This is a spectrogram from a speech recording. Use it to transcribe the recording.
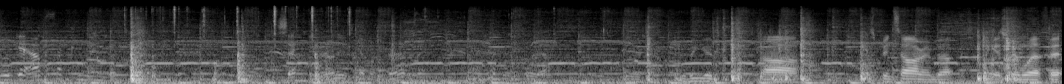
We'll get our second window. Second, I need to get my third. You've been good. Ah, it's been tiring, but I think it's been worth it.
